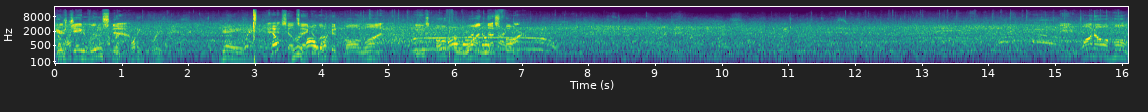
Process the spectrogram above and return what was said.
Here's The Jay Bruce now. 23, Jay Yes, he'll take a look at ball one. He's 0 for one, thus far. The 1-0 home.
